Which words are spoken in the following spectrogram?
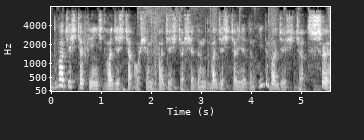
25, 28, 27, 21 i 23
